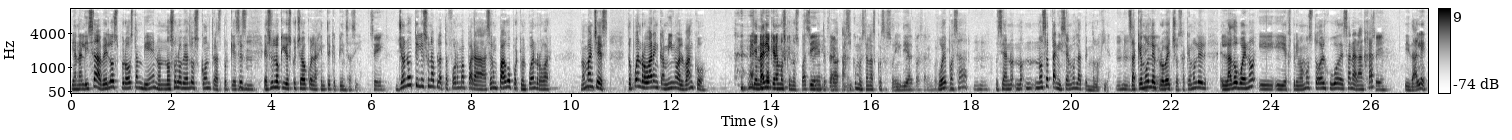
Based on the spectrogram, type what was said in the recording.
y, y analiza, ve los pros también, no, no solo veas los contras, porque ese es, eso es lo que yo he escuchado con la gente que piensa así. Sí. Yo no utilizo una plataforma para hacer un pago porque me pueden robar. No manches, te pueden robar en camino al banco. Que nadie queremos que nos pase, Sí, pero así como están las cosas hoy Sí, en día, Puede pasar. en puede. O sea, no, no, no satanicemos la tecnología. Ujú. Saquémosle claro. provecho, saquémosle el, el lado bueno y, y exprimamos todo el jugo de esa naranja y dale.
